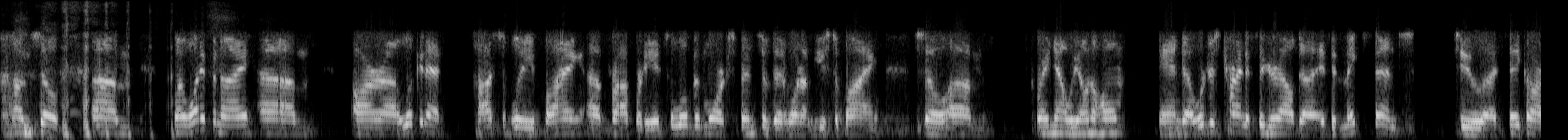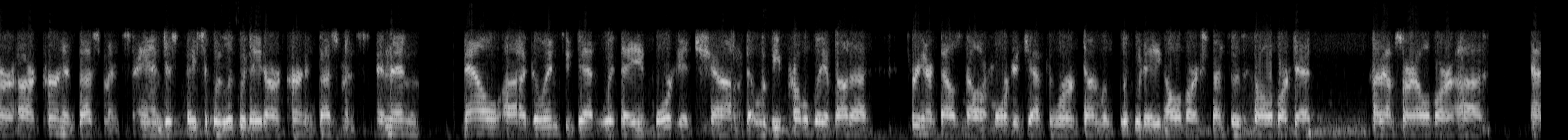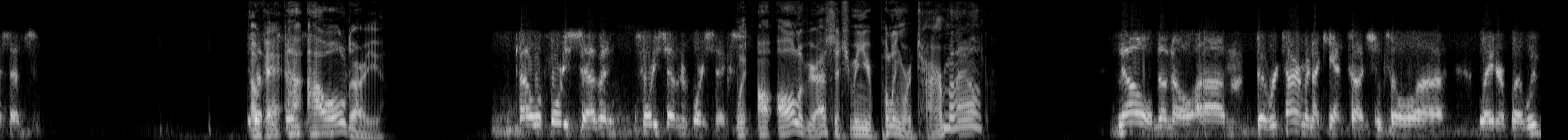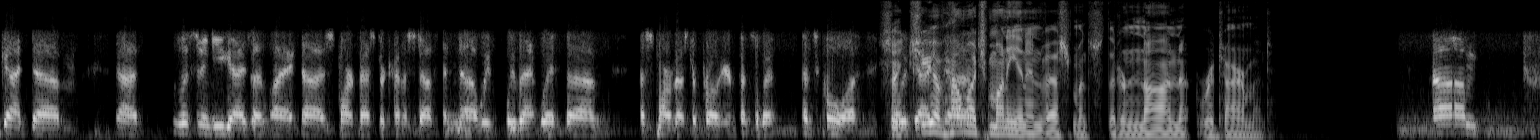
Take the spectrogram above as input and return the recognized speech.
Um, so, um, my wife and I um, are uh, looking at possibly buying a property. It's a little bit more expensive than what I'm used to buying. So, um, right now we own a home, and uh, we're just trying to figure out uh, if it makes sense to uh, take our, our current investments and just basically liquidate our current investments and then now uh, go into debt with a mortgage um, that would be probably about a $300,000 mortgage after we're done with liquidating all of our expenses, all of our debt. I mean, I'm sorry, all of our uh, assets. Does okay. How, how, old are you? Uh, we're 47, 47 and 46. Wait, all of your assets, you mean you're pulling retirement out? No, no, no. Um, the retirement I can't touch until uh, later, but we've got um, uh, listening to you guys on like uh, SmartVestor kind of stuff, and uh, we we went with uh, a SmartVestor Pro here in Pennsylvania, Pensacola. So, so, so you have how uh, much money in investments that are non-retirement? Um,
